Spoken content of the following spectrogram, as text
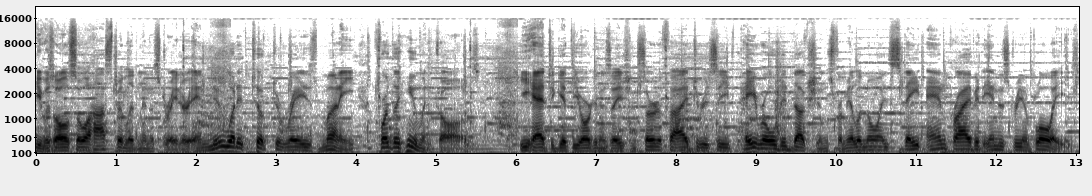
He was also a hospital administrator and knew what it took to raise money for the human cause. He had to get the organization certified to receive payroll deductions from Illinois state and private industry employees,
